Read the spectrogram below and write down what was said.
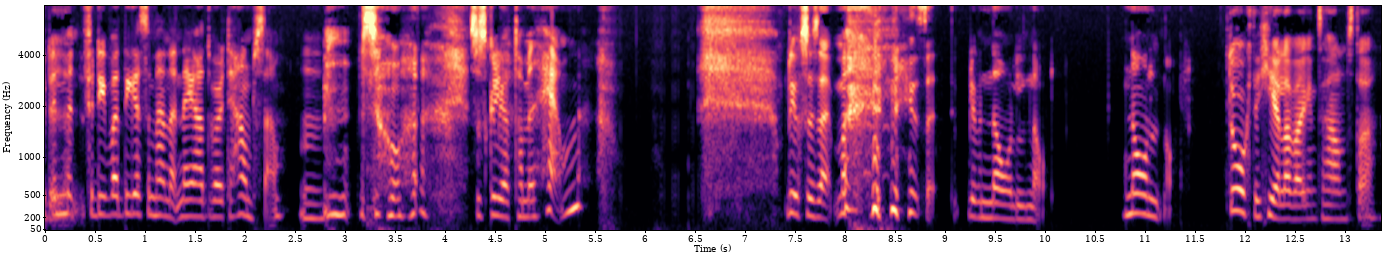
grejen. Men, för det var det som hände när jag hade varit i Halmstad. Mm. Så, så skulle jag ta mig hem. Det är också så här, man, det blev 0-0. 0-0. Du åkte hela vägen till Halmstad.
